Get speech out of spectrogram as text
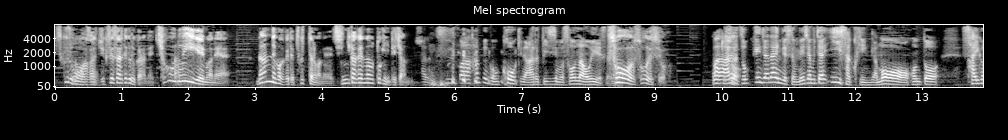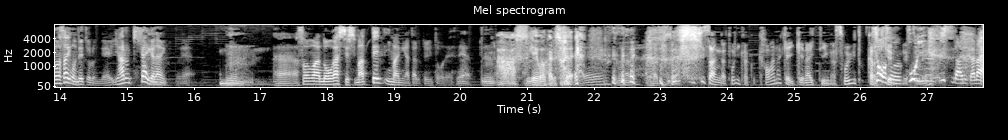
作る方法が熟成されてくるからね、ちょうどいいゲームがね、何年もかけて作ったのがね、死にかけの時に出ちゃうんですよ。あの、スーパーハンピンコン後期の RPG でもそんな多いですよね。そう、そうですよ。まあ、あれは続編じゃないんですよ。めちゃめちゃいい作品がもう、本当最後の最後に出てるんで、やる機会がないんですよね。ううん。ん。うん、そのまま逃してしまって、今に当たるというところですね。うん、ああ、すげえわかる、それ。資産がとにかく買わなきゃいけないっていうのはそういうとこからそうそう、来てるん。ですよね。こういうミスがあるから、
